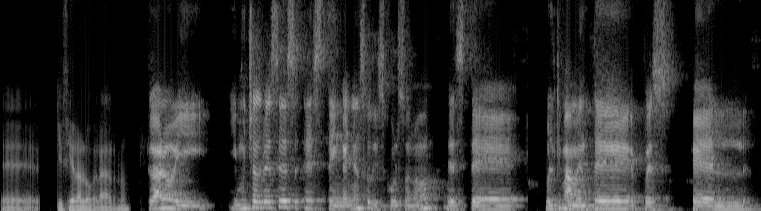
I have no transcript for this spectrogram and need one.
eh, quisiera lograr, ¿no? Claro, y, y, muchas veces este, engañan su discurso, ¿no? Este, últimamente, pues, el,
